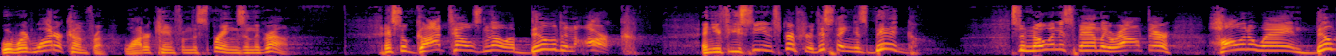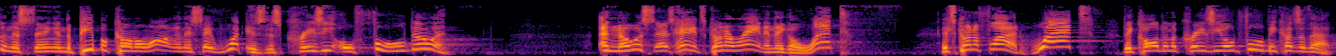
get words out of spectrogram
Well, where'd water come from? Water came from the springs in the ground. And so God tells Noah, build an ark. And if you see in scripture, this thing is big. So Noah and his family are out there hauling away and building this thing, and the people come along and they say, What is this crazy old fool doing? And Noah says, Hey, it's gonna rain. And they go, What? It's gonna flood. What? They called him a crazy old fool because of that.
